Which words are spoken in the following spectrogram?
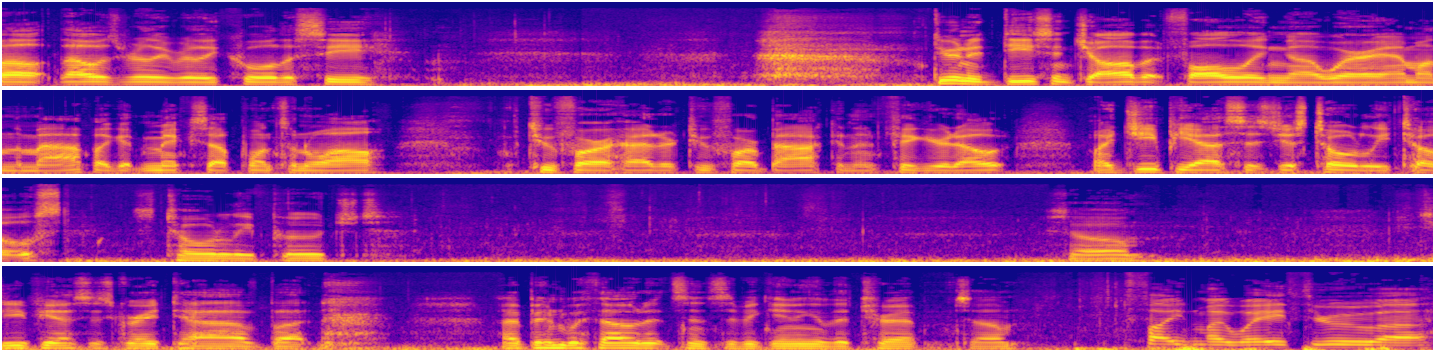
Well, that was really, really cool to see. Doing a decent job at following uh, where I am on the map. I get mixed up once in a while, too far ahead or too far back, and then figure it out. My GPS is just totally toast. It's totally pooched. So, GPS is great to have, but I've been without it since the beginning of the trip. So, fighting my way through. Uh,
